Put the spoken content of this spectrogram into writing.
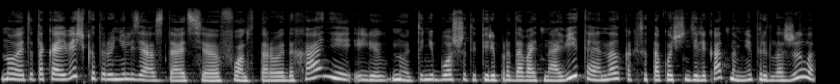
но это такая вещь, которую нельзя сдать э, в фонд «Второе дыхание», или ну, ты не будешь это перепродавать на Авито, и она как-то так очень деликатно мне предложила.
